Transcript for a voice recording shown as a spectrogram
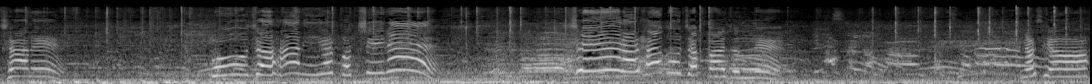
차네. 보자하니 예뻐치네. 지랄하고 자빠졌네. 안녕하세요.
